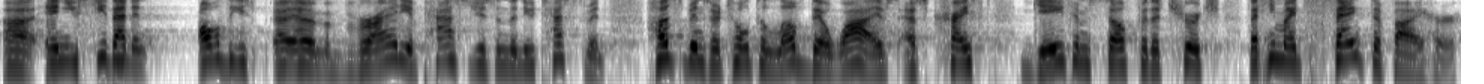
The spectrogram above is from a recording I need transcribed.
Uh, and you see that in all these uh, variety of passages in the New Testament. Husbands are told to love their wives as Christ gave himself for the church that he might sanctify her.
